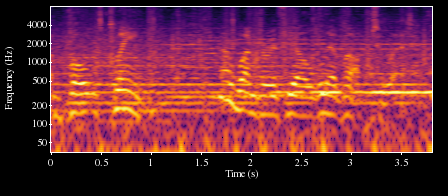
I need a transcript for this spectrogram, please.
A bold claim. I wonder if you'll live up to it.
